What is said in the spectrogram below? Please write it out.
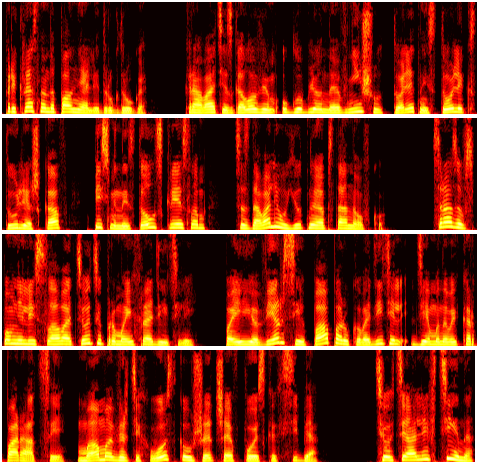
прекрасно дополняли друг друга. Кровать изголовьем, углубленная в нишу, туалетный столик, стулья, шкаф, письменный стол с креслом создавали уютную обстановку. Сразу вспомнились слова тети про моих родителей. По ее версии, папа — руководитель демоновой корпорации, мама — вертихвостка, ушедшая в поисках себя. Тетя Алевтина.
